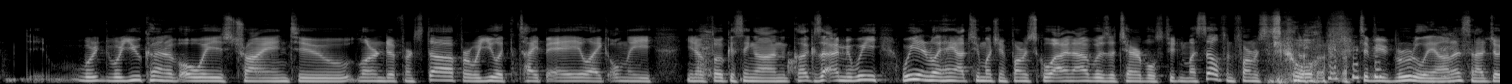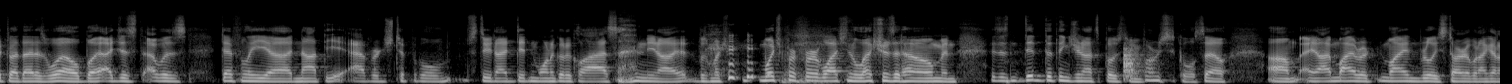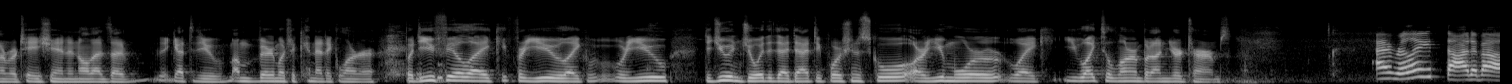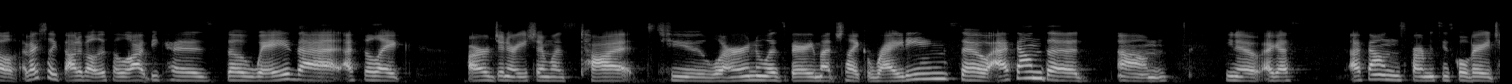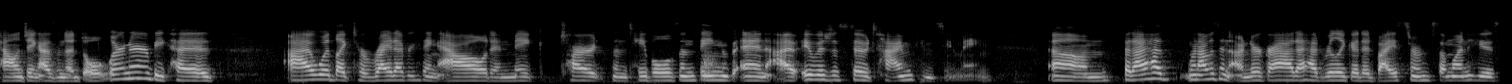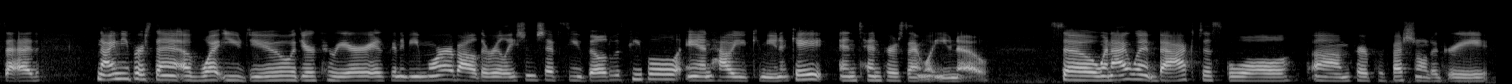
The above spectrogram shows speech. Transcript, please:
were were you kind of always trying to learn different stuff, or were you like the type A, like only you know focusing on? Because I mean, we we didn't really hang out too much in pharmacy school, and I was a terrible student myself in pharmacy school, to be brutally honest, and I joked about that as well. But I just I was definitely uh, not the average typical student. I didn't want to go to class, and you know, I was much much preferred watching the lectures at home and just did the things you're not supposed to in pharmacy school. So, um, and I, my mine really started when I got on rotation and all that. I got to do. I'm very much a kinetic learner. But do you feel like for you, like, were you? Did you enjoy the didactic portion of school? Or are you more like you like to learn but on your terms? I really thought about, I've actually thought about this a lot because the way that I feel like our generation was taught to learn was very much like writing. So I found the, um, you know, I guess I found pharmacy school very challenging as an adult learner because I would like to write everything out and make charts and tables and things, and I, it was just so time consuming. Um, but I had, when I was in undergrad, I had really good advice from someone who said 90% of what you do with your career is going to be more about the relationships you build with people and how you communicate, and 10% what you know. So when I went back to school um, for a professional degree,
